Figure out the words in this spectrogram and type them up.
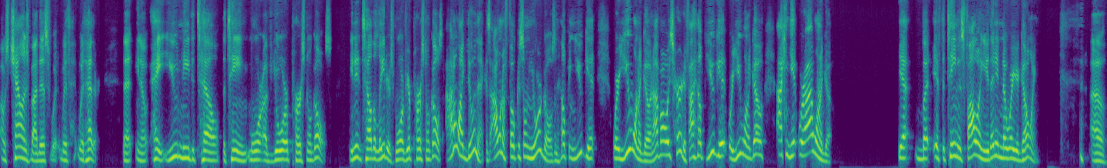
I was challenged by this with, with, with Heather that, you know, hey, you need to tell the team more of your personal goals. You need to tell the leaders more of your personal goals. I don't like doing that because I want to focus on your goals and helping you get where you want to go. And I've always heard if I help you get where you want to go, I can get where I want to go. Yeah, but if the team is following you, they didn't know where you're going. oh,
